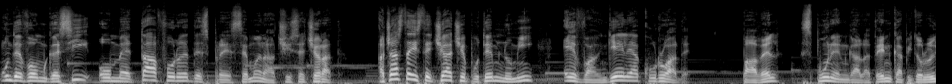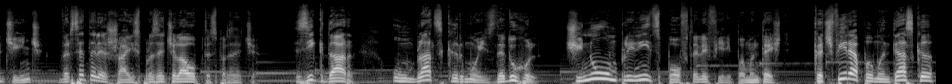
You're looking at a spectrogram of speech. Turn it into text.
unde vom găsi o metaforă despre semănat și secerat. Aceasta este ceea ce putem numi Evanghelia cu roade. Pavel spune în Galateni, capitolul 5, versetele 16 la 18. Zic dar, umblați cârmuiți de Duhul și nu împliniți poftele firii pământești, căci firea pământească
